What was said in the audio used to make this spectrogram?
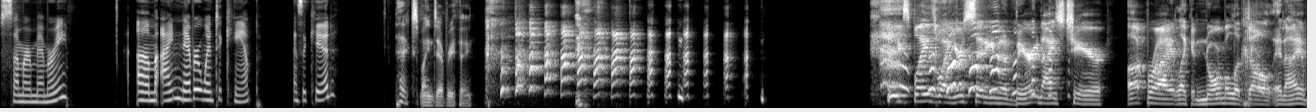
summer memory. Um, I never went to camp as a kid. that explains everything. It explains why you're sitting in a very nice chair, upright like a normal adult, and I am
